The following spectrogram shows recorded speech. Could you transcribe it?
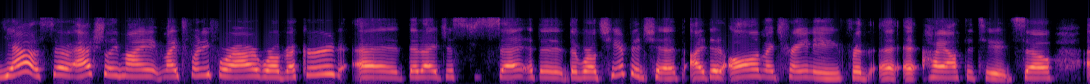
yeah. So actually, my my 24 hour world record uh, that I just set at the the world championship, I did all of my training for uh, at high altitude. So, uh,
